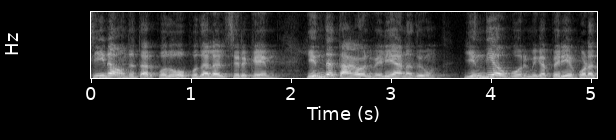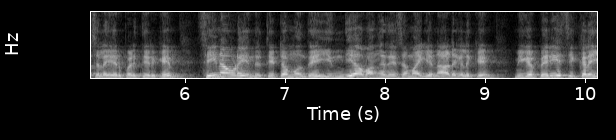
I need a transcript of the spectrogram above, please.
சீனா வந்து தற்போது ஒப்புதல் அளிச்சிருக்கு. இந்த தகவல் வெளியானதும் இந்தியாவுக்கு ஒரு மிகப்பெரிய குடைச்சலை ஏற்படுத்தியிருக்கு. சீனாவுடைய இந்த திட்டம் வந்து இந்தியா வங்கதேசம் ஆகிய நாடுகளுக்கு மிகப்பெரிய சிக்கலை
